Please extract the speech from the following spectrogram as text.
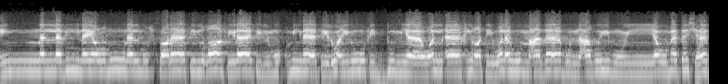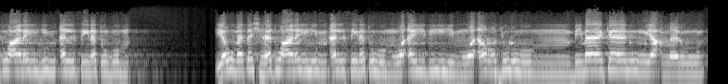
إن الذين يرمون المحصنات الغافلات المؤمنات لعنوا في الدنيا والآخرة ولهم عذاب عظيم يوم تشهد عليهم ألسنتهم يوم تشهد عليهم ألسنتهم وأيديهم وأرجلهم بما كانوا يعملون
